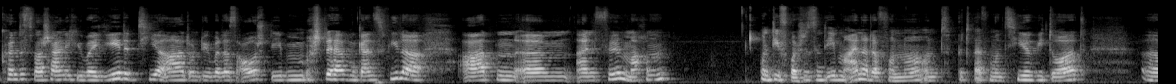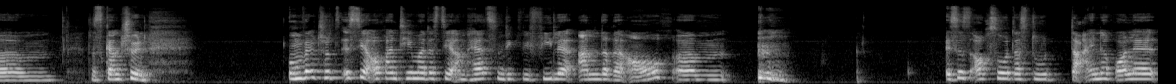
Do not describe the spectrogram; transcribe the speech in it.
könntest wahrscheinlich über jede Tierart und über das Aussterben Sterben ganz vieler Arten ähm, einen Film machen. Und die Frösche sind eben einer davon ne? und betreffen uns hier wie dort. Ähm, das ist ganz schön. Umweltschutz ist ja auch ein Thema, das dir am Herzen liegt, wie viele andere auch. Ähm, ist es auch so, dass du deine Rolle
